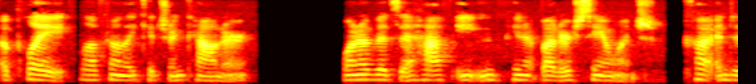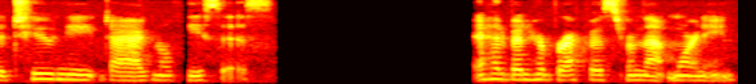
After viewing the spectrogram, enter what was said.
a plate left on the kitchen counter. One of it's a half eaten peanut butter sandwich, cut into two neat diagonal pieces. It had been her breakfast from that morning,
